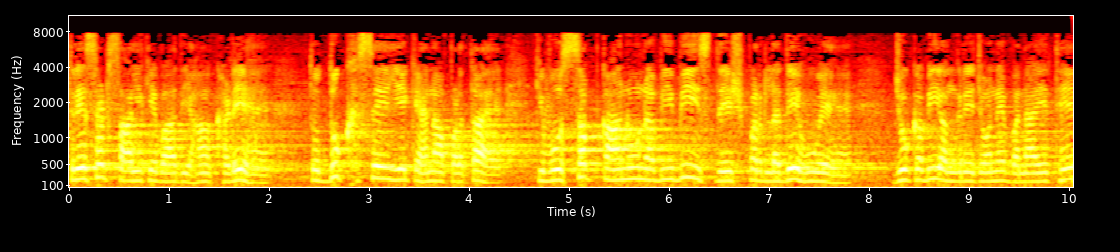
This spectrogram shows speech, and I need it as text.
तिरसठ साल के बाद यहाँ खड़े हैं। तो दुख से ये कहना पड़ता है कि वो सब कानून अभी भी इस देश पर लदे हुए हैं, जो कभी अंग्रेज़ों ने बनाए थे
